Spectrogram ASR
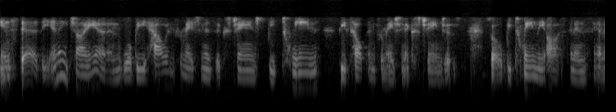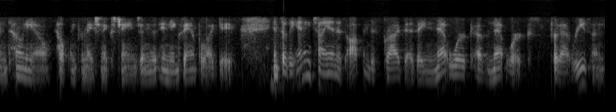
Instead, the NHIN will be how information is exchanged between these health information exchanges. So between the Austin and San Antonio Health Information Exchange in the, in the example I gave. And so the NHIN is often described as a network of networks for that reason.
